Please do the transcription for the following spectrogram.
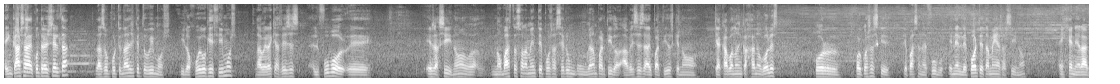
en casa contra el Celta, las oportunidades que tuvimos y los juegos que hicimos, la verdad que a veces el fútbol eh, es así, ¿no? No basta solamente pues, hacer un, un, gran partido, a veces hay partidos que, no, que acaban no encajando goles por, por cosas que, que pasan en el fútbol. En el deporte también es así, ¿no? En general.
